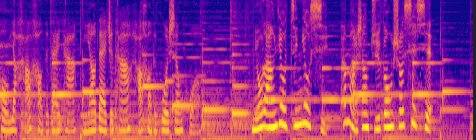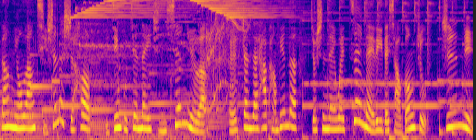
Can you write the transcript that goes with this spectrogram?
后要好好的待他，你要带着他好好的过生活。牛郎又惊又喜，他马上鞠躬说谢谢。当牛郎起身的时候，已经不见那一群仙女了，而站在他旁边的就是那位最美丽的小公主织女。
